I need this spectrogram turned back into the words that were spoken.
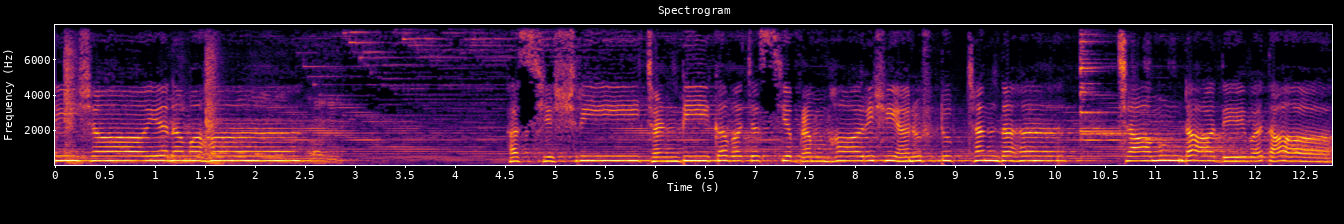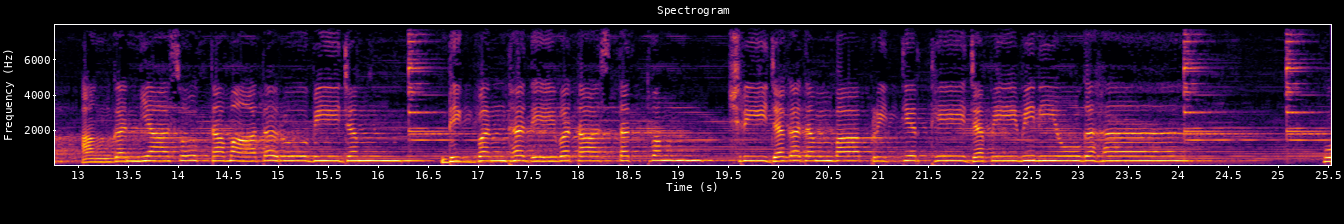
गणेशाय नमः अस्य श्रीचण्डीकवचस्य ब्रह्मा ऋषि अनुष्टुप्छन्दः चामुण्डा देवता अङ्गन्यासोक्तमातरो बीजम् दिग्बन्धदेवतास्तत्त्वम् श्रीजगदम्बा प्रीत्यर्थे जपे विनियोगः ॐ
